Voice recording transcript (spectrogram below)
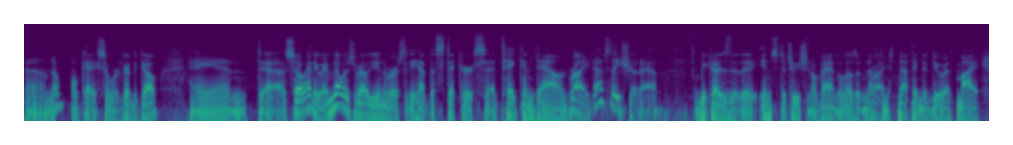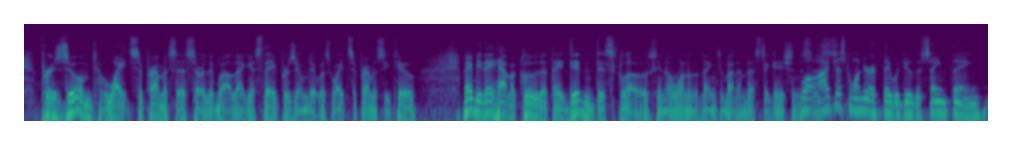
Um, nope. Okay, so we're good to go. And uh, so, anyway, Millersville University had the stickers uh, taken down Right, as they should have. because of the institutional vandalism. Nothing, Right. nothing to do with my presumed white supremacists, or the, well, I guess they presumed it was white supremacy too. Maybe they have a clue that they didn't disclose. You know, one of the things about investigations. Well, is, I just wonder if they would do the same thing,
